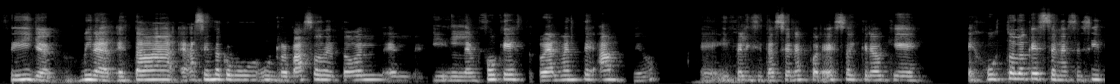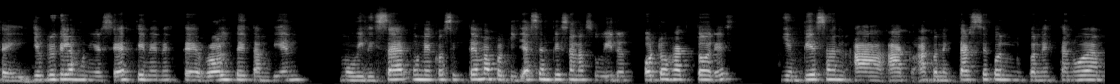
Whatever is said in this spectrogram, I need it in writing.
Sí, yo, mira, estaba haciendo como un repaso de todo el, el y el enfoque es realmente amplio eh, y felicitaciones por eso y creo que es justo lo que se necesita y yo creo que las universidades tienen este rol de también movilizar un ecosistema porque ya se empiezan a subir otros actores y empiezan a, a, a conectarse con, con, esta nueva,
